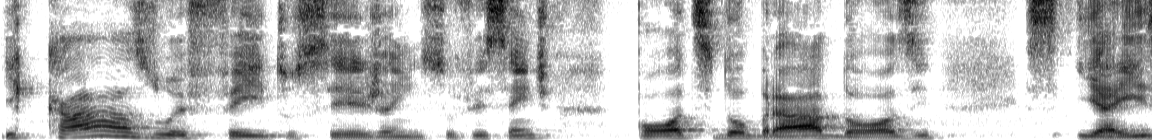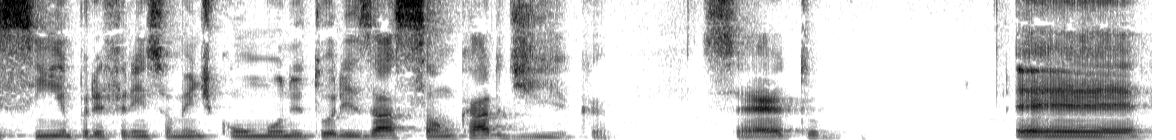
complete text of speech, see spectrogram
E caso o efeito seja insuficiente, pode-se dobrar a dose, e aí sim, preferencialmente com monitorização cardíaca, certo? É,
